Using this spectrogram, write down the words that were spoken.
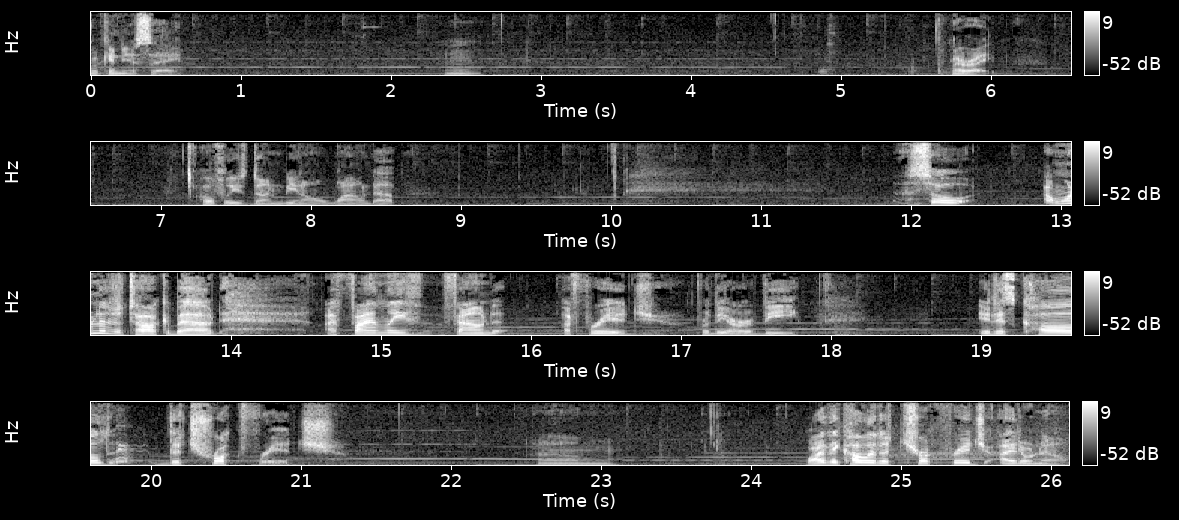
What can you say? Hmm. All right. Hopefully he's done being all wound up. So, I wanted to talk about. I finally found a fridge for the RV. It is called the truck fridge. Um, why they call it a truck fridge, I don't know.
